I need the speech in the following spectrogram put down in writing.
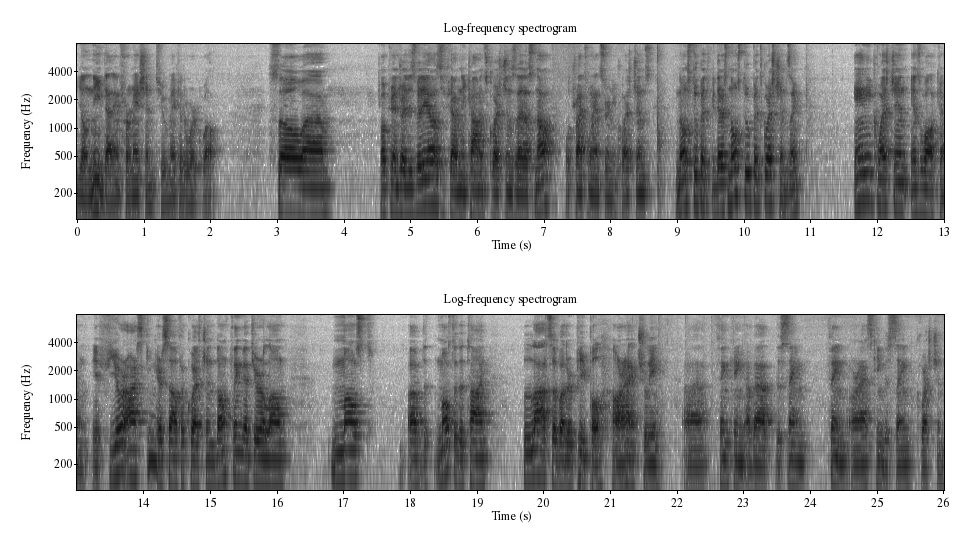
you'll need that information to make it work well. So, uh, hope you enjoyed these videos. If you have any comments, questions, let us know. We'll try to answer any questions. No stupid, there's no stupid questions, eh? Any question is welcome. If you're asking yourself a question, don't think that you're alone. Most of the, most of the time, lots of other people are actually uh, thinking about the same thing or asking the same question.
